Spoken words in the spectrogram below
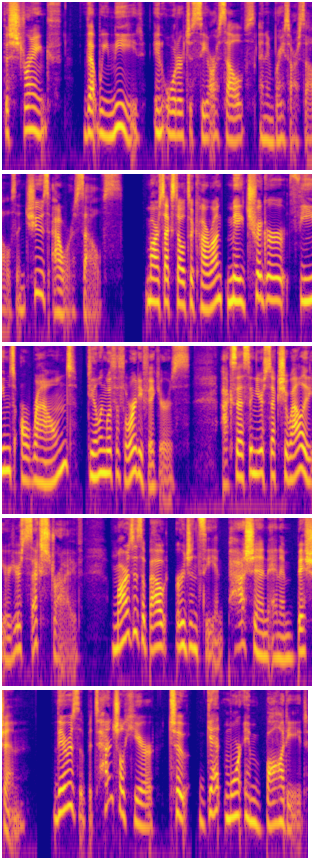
the strength that we need in order to see ourselves and embrace ourselves and choose ourselves. Mars sextile to Chiron may trigger themes around dealing with authority figures, accessing your sexuality or your sex drive. Mars is about urgency and passion and ambition. There is a potential here to get more embodied,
